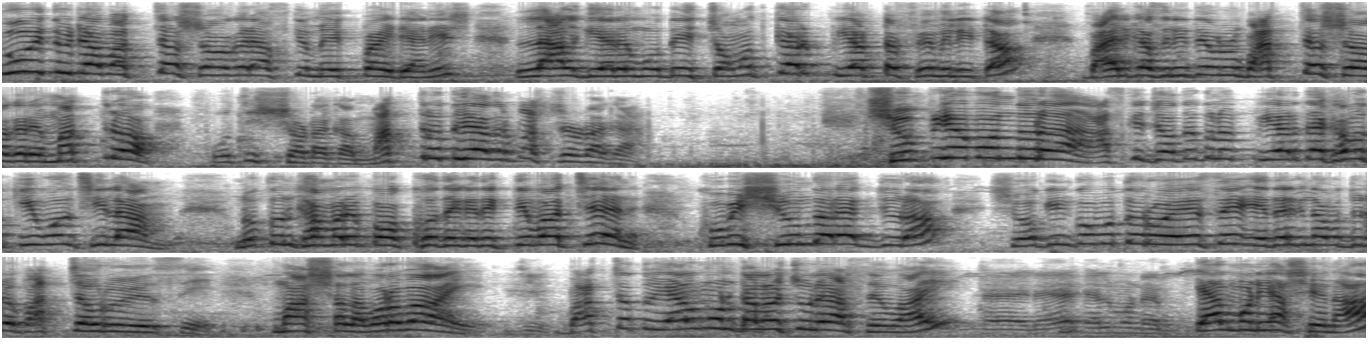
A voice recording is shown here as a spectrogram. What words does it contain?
দুই দুইটা বাচ্চা সহকারে আজকে মেক পাই ড্যানিশ লাল গিয়ারের মধ্যে এই চমৎকার পিয়ারটা ফ্যামিলিটা বাইরের কাছে নিতে পারবেন বাচ্চা সহকারে মাত্র পঁচিশশো টাকা মাত্র দুই হাজার পাঁচশো টাকা। সুপ্রিয় বন্ধুরা আজকে যতগুলো পেয়ার দেখাবো কি বলছিলাম? নতুন খামারের পক্ষ থেকে দেখতে পাচ্ছেন খুবই সুন্দর এক জোড়া শৌখিন কবুতর রয়েছে এদের কিন্তু আবার দুটো বাচ্চাও রয়েছে। মার্শাল্লাহ বড় ভাই? বাচ্চা তো অ্যালমন্ড কালার চলে আসছে ভাই। হ্যাঁ এটা অ্যালমন্ডের অ্যালমনি আসে না?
